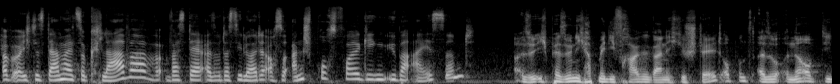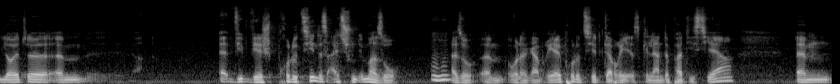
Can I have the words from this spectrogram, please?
Ob euch das damals so klar war, was der, also dass die Leute auch so anspruchsvoll gegenüber Eis sind? Also ich persönlich habe mir die Frage gar nicht gestellt, ob uns, also ne, ob die Leute, ähm, äh, wir, wir produzieren das Eis schon immer so. Also ähm, oder Gabrielle produziert, Gabrielle ist gelernte Patissiere. Ähm,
